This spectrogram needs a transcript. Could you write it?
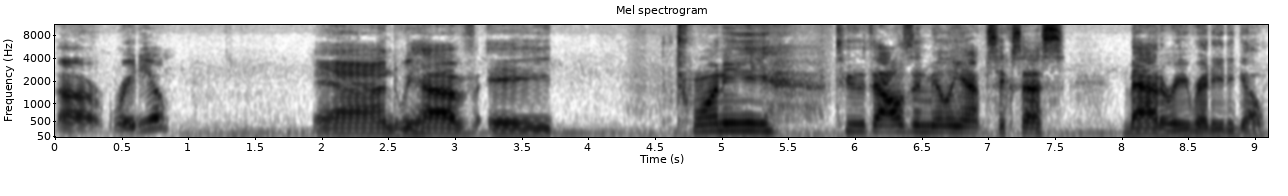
uh, radio. And we have a 22,000 milliamp 6S battery ready to go.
